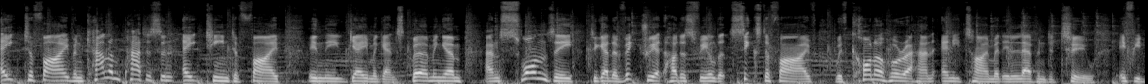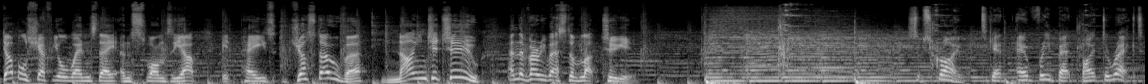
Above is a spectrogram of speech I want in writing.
8 to 5 and Callum Paterson 18 to 5 in the game against Birmingham and Swansea to get a victory at Huddersfield at 6 to 5 with Conor Hourihane anytime at 11 to 2. If you double Sheffield Wednesday and Swansea up, it pays just over 9 to 2 and the very best of luck to you. Subscribe to get every Bet Bite direct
